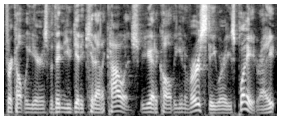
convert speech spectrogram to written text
for a couple of years, but then you get a kid out of college. You got to call the university where he's played, right?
